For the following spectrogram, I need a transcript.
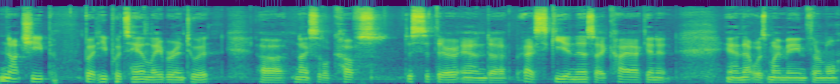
not cheap, but he puts hand labor into it. Uh, nice little cuffs. Just sit there and uh, I ski in this. I kayak in it, and that was my main thermal.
